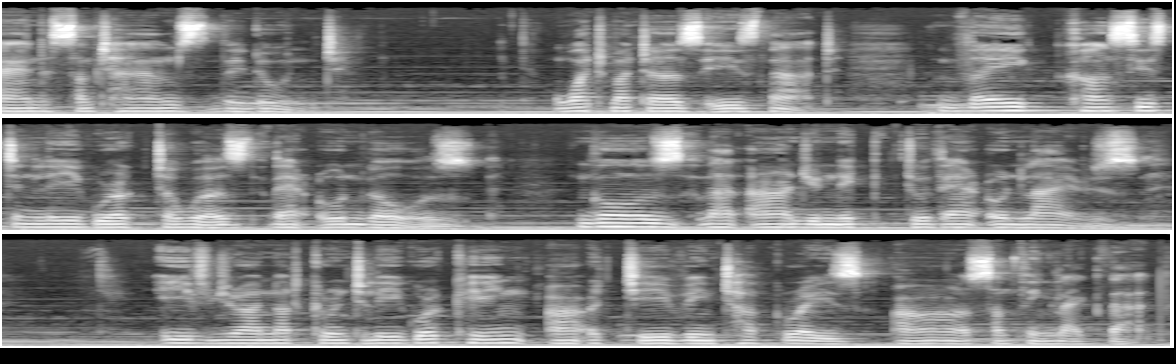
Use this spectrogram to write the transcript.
and sometimes they don't. What matters is that they consistently work towards their own goals, goals that are unique to their own lives. If you are not currently working or achieving top grades or something like that,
